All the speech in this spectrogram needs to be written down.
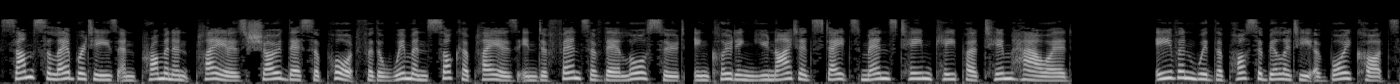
Some celebrities and prominent players showed their support for the women soccer players in defense of their lawsuit, including United States men's team keeper Tim Howard. Even with the possibility of boycotts,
